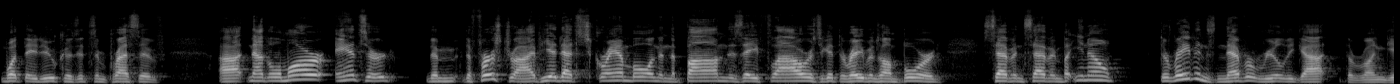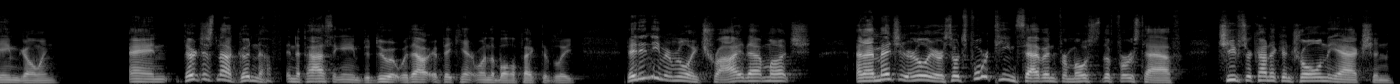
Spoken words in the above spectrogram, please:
what they do because it's impressive. Uh, now the Lamar answered the the first drive. He had that scramble and then the bomb, the Zay Flowers to get the Ravens on board, seven seven. But you know, the Ravens never really got the run game going, and they're just not good enough in the passing game to do it without if they can't run the ball effectively. They didn't even really try that much. And I mentioned earlier, so it's 14 7 for most of the first half. Chiefs are kind of controlling the action.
